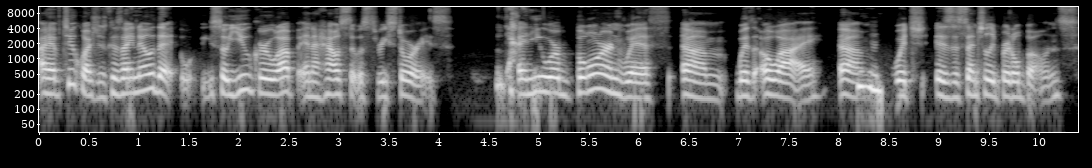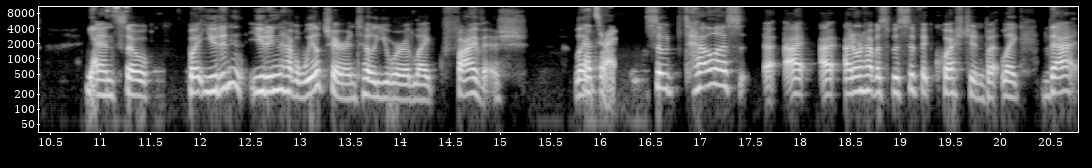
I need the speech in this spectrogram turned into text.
I have two questions because I know that. So you grew up in a house that was three stories, yeah. and you were born with um, with OI, um, mm-hmm. which is essentially brittle bones. Yes. And so, but you didn't you didn't have a wheelchair until you were like five ish. Like, That's right. So tell us. Uh, I, I I don't have a specific question, but like that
